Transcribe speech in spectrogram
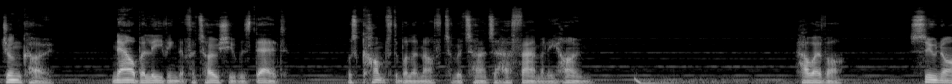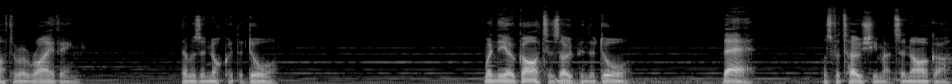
Junko, now believing that Futoshi was dead, was comfortable enough to return to her family home. However, soon after arriving, there was a knock at the door. When the Ogatas opened the door, there was Futoshi Matsunaga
